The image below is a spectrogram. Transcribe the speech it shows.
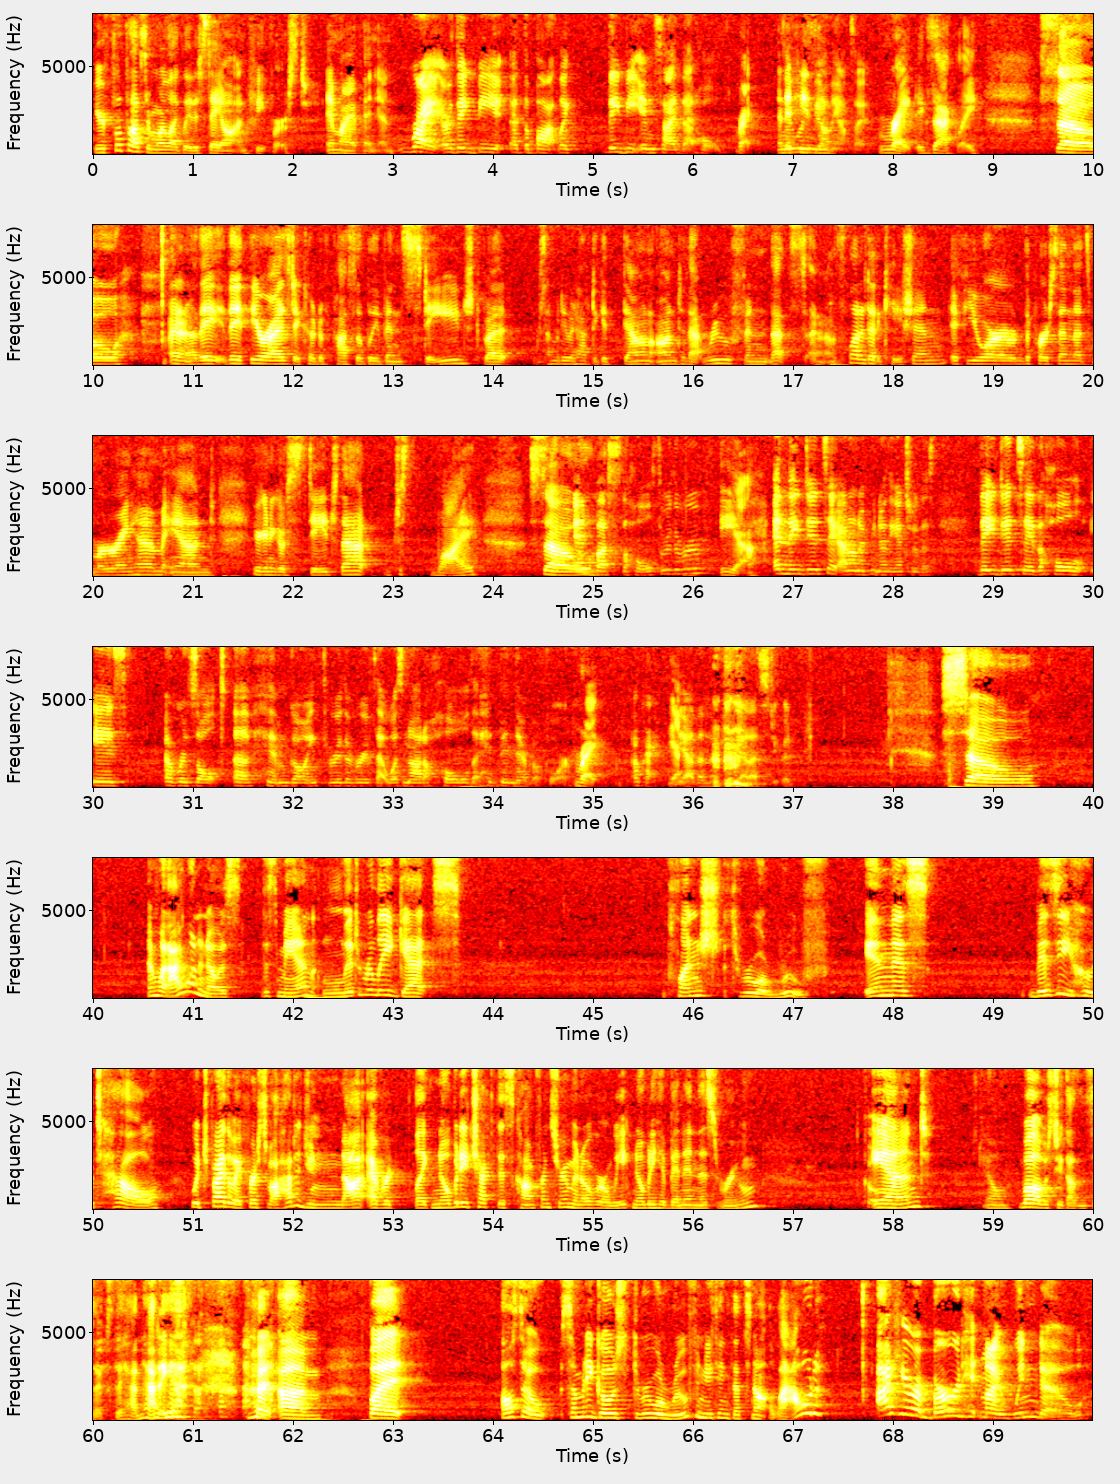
your flip flops are more likely to stay on feet first, in my opinion. Right. Or they'd be at the bot, like they'd be inside that hole. Right. And they if he's in- on the outside. right, exactly. So I don't know. They they theorized it could have possibly been staged, but somebody would have to get down onto that roof, and that's I don't know. It's a lot of dedication. If you are the person that's murdering him and you're gonna go stage that, just why? So And bust the hole through the roof. yeah, And they did say, I don't know if you know the answer to this. They did say the hole is a result of him going through the roof. That was not a hole that had been there before. right. Okay. Yeah. Yeah. then yeah, that's stupid. So, and what I want to know is this man literally gets plunged through a roof in this busy hotel. Which, by the way, first of all, how did you not ever like nobody checked this conference room in over a week? Nobody had been in this room, Cool. and you know, well, it was 2006. They hadn't had it yet, but um, but also somebody goes through a roof, and you think that's not loud? I hear a bird hit my window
